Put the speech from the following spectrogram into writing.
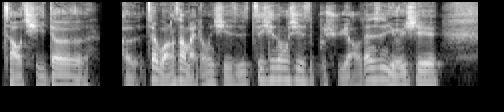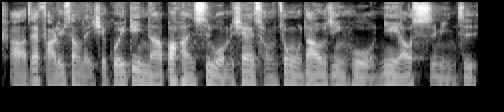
早期的呃，在网上买东西，其实这些东西是不需要，但是有一些啊，在法律上的一些规定啊，包含是我们现在从中国大陆进货，你也要实名制。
